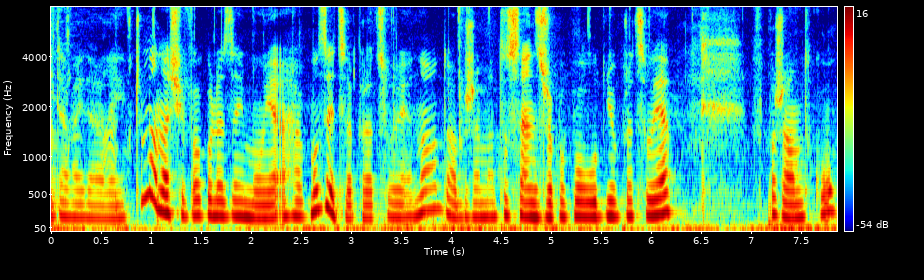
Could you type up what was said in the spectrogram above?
I dawaj dalej. Czym ona się w ogóle zajmuje? Aha, w muzyce pracuje. No dobrze, ma to sens, że po południu pracuje. W porządku.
